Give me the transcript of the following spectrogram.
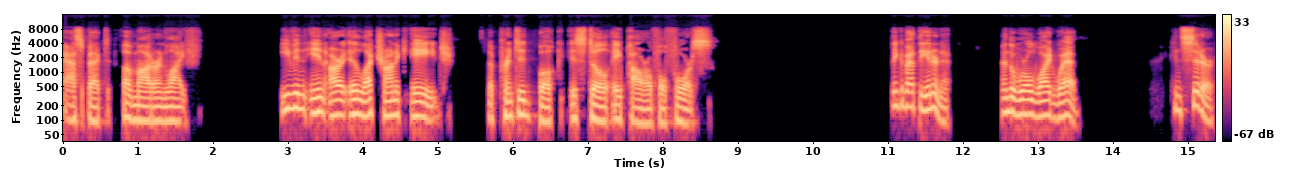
aspect of modern life. Even in our electronic age, the printed book is still a powerful force. Think about the internet and the World Wide Web. Consider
